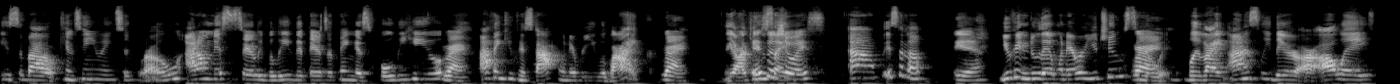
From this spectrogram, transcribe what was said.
it's about continuing to grow. I don't necessarily believe that there's a thing as fully healed. Right. I think you can stop whenever you would like. Right. Yeah, it's a say, choice. Um, it's enough. Yeah. You can do that whenever you choose to right. do it. But like honestly, there are always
